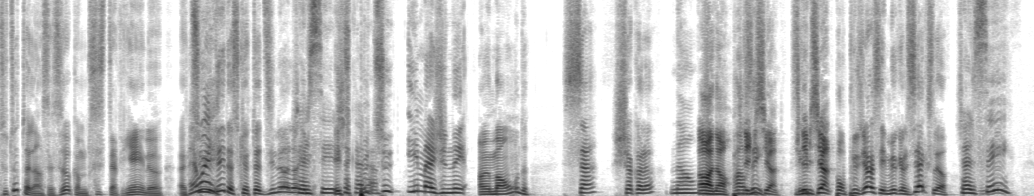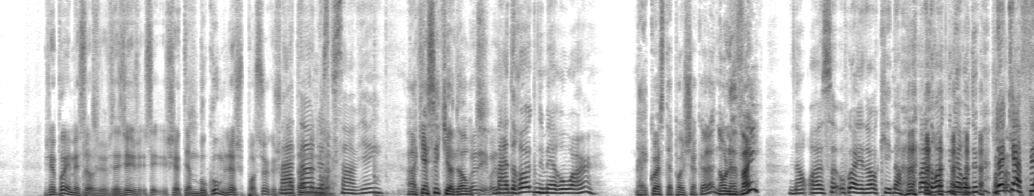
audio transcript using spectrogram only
tout tout t'as lancé ça comme si c'était rien, là. As-tu Ben oui. idée de ce que t'as dit là? là? Je le Et- sais, chocolat. peux-tu imaginer un monde sans chocolat? Non, Ah non, je démissionne. Je C'est- démissionne. Pour plusieurs, c'est mieux que le sexe, là. je le sais. J'ai pas aimé ça. Je, je- je- je- je t'aime beaucoup, mais là, je suis pas sûr que je suis Mais content. attends, là, ce qui s'en vient. Ah, qu'est-ce qu'il y a d'autre? Vas-y, vas-y. Ma drogue numéro un. Mais quoi, c'était pas le chocolat? Non, le vin? Non, ah, ça, ouais, non, OK, non. Ma drogue numéro deux. Le café!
